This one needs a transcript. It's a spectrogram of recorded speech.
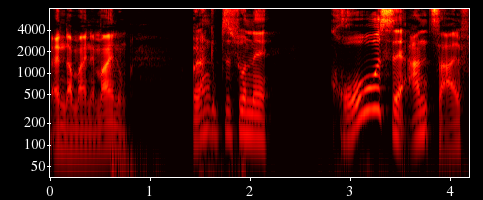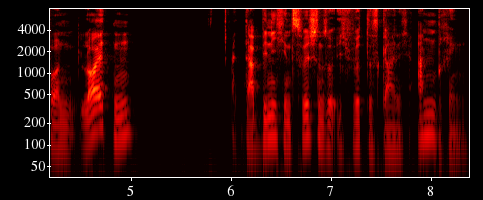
ändere meine Meinung. Und dann gibt es so eine große Anzahl von Leuten, da bin ich inzwischen so, ich würde das gar nicht anbringen.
